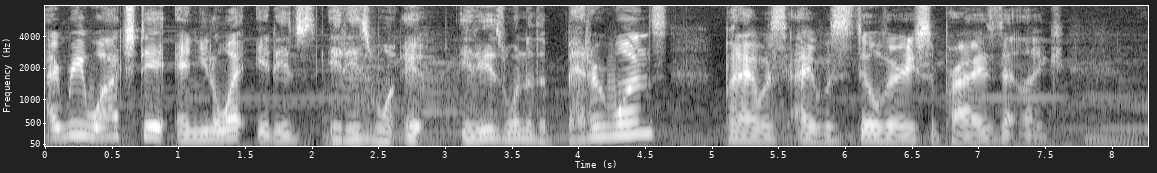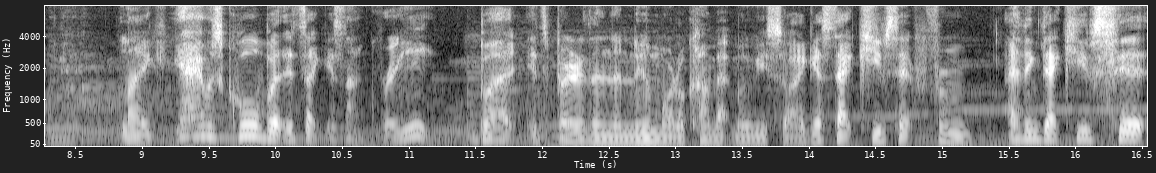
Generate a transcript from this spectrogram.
I rewatched it, and you know what? It is it is one it, it is one of the better ones. But I was I was still very surprised that like like yeah, it was cool, but it's like it's not great, but it's better than the new Mortal Kombat movie. So I guess that keeps it from. I think that keeps it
